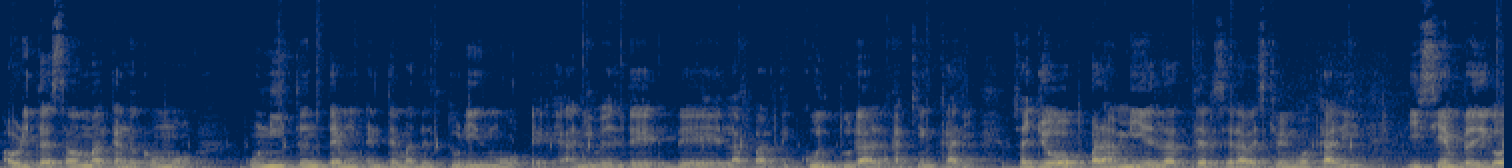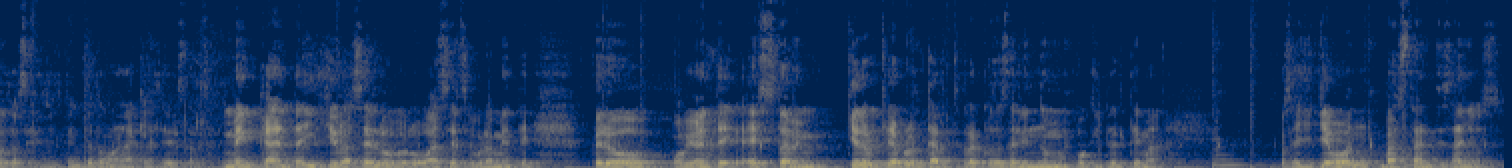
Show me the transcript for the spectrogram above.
ahorita estamos marcando como un hito en, en temas del turismo eh, a nivel de, de, la parte cultural aquí en Cali. O sea, yo para mí es la tercera vez que vengo a Cali y siempre digo, o sea, tengo que tomar una clase de salsa. Me encanta y quiero hacerlo, lo voy a hacer seguramente, pero obviamente esto también, quiero, quiero preguntarte otra cosa saliéndome un poquito del tema. O sea, llevo bastantes años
